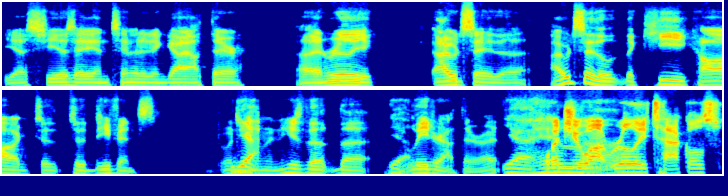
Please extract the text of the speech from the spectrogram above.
yes, he is a intimidating guy out there, uh, and really, I would say the I would say the, the key cog to, to the defense. When Yeah. I mean, he's the the Yeah. leader out there, right? Yeah, What him, you want uh, really tackles?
